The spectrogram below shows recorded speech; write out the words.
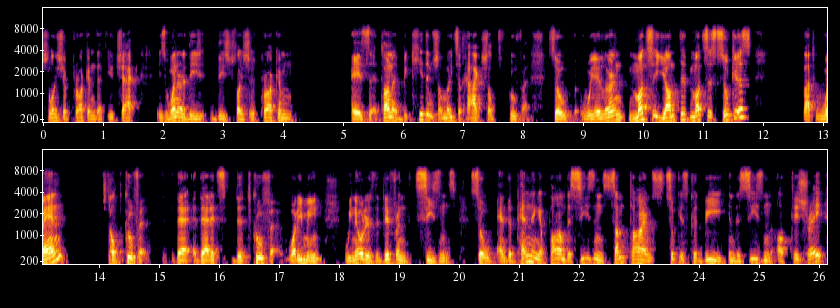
Shlisha Prokim that you check is when are these these Shlisha Prokim is Tana Bekidim Shal Chag Shal Tkufa. So we learn Motzah Yontiv, Motzah Sukkot, but when so tkufa, that, that it's the tkufa. What do you mean? We know there's the different seasons. So, and depending upon the seasons, sometimes sukkahs could be in the season of Tishrei.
